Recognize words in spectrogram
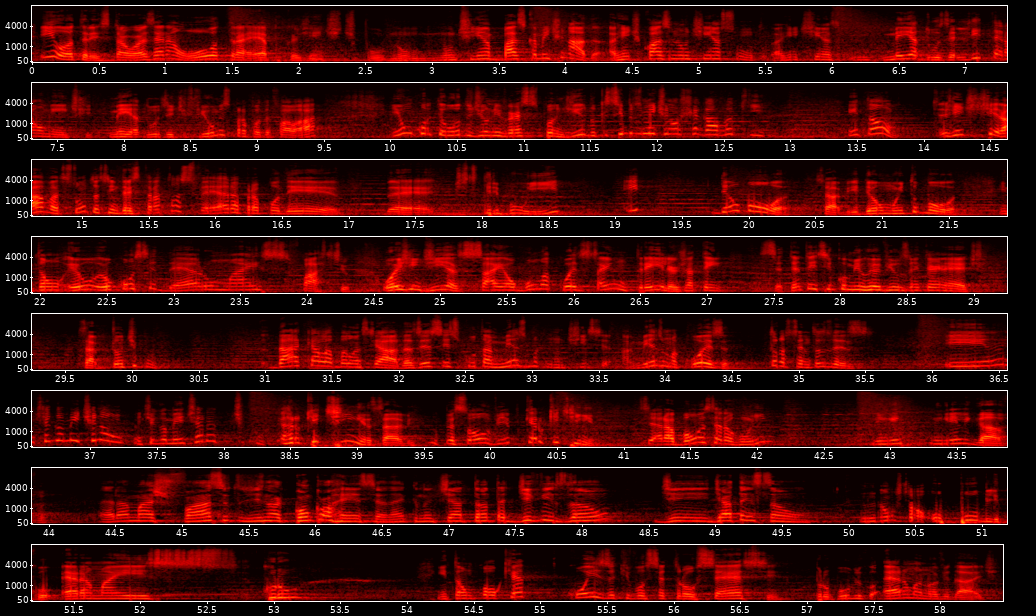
E outra, Star Wars era outra época, gente. Tipo, não, não tinha basicamente nada. A gente quase não tinha assunto. A gente tinha meia dúzia, literalmente meia dúzia de filmes para poder falar e um conteúdo de universo expandido que simplesmente não chegava aqui. Então, a gente tirava assunto assim da estratosfera para poder é, distribuir deu boa, sabe? E deu muito boa. Então, eu, eu considero mais fácil. Hoje em dia, sai alguma coisa, sai um trailer, já tem 75 mil reviews na internet, sabe? Então, tipo, dá aquela balanceada. Às vezes você escuta a mesma notícia, a mesma coisa, trocentas vezes. E antigamente não. Antigamente era tipo, era o que tinha, sabe? O pessoal ouvia porque era o que tinha. Se era bom ou se era ruim, ninguém, ninguém ligava. Era mais fácil, tu diz, na concorrência, né? Que não tinha tanta divisão de, de atenção. Não só, o público era mais cru. Então, qualquer coisa que você trouxesse para o público era uma novidade.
